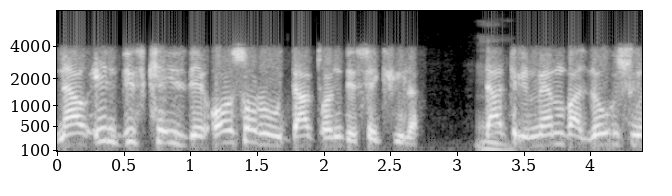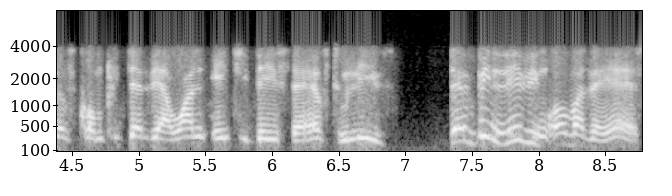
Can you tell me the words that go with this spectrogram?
Now, in this case, they also wrote that on the circular. Mm. That remember, those who have completed their 180 days, they have to leave. They've been living over the years.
